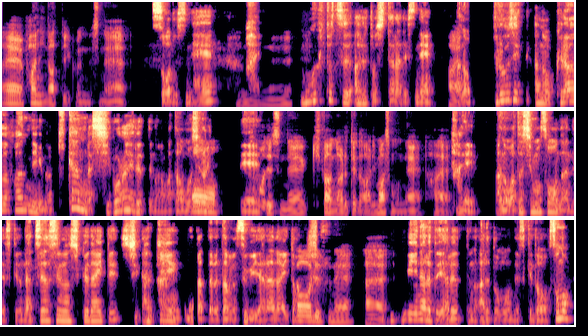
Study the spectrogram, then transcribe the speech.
えーファンになっていくんですね。そうですね。はいもう一つあるとしたらですね、はい。あの、プロジェクト、あの、クラウドファンディングの期間が絞られるっていうのがまた面白いので、そうですね。期間がある程度ありますもんね。はい。はい。あの、私もそうなんですけど、夏休みの宿題ってし、あ期限がなかったら多分すぐやらないと。そうですね。はい。ギリギリになるとやるっていうのあると思うんですけど、その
